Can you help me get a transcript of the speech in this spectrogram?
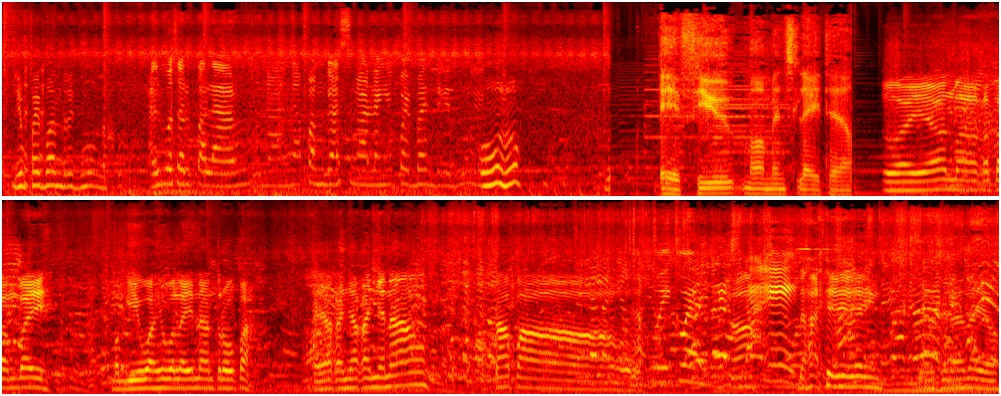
Yung 500 mo, naku. Almusal pa lang. Wala na, panggas nga lang yung 500 mo. Oo, no? A few moments later. So ayan mga katambay, mag-iwahiwalay na ang tropa. Kaya kanya-kanya ng tapaw. Uy, kwenta. Ah, daing. Yan si nanay oh.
